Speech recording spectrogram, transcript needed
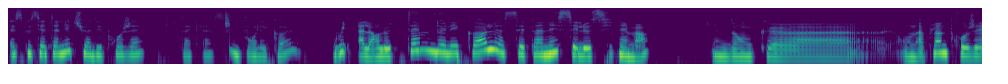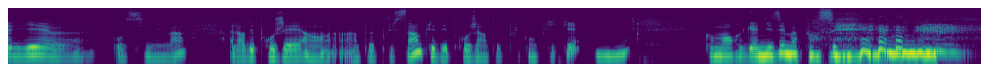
Est-ce que cette année tu as des projets pour ta classe ou pour l'école? Oui. Alors le thème de l'école cette année c'est le cinéma. Donc euh, on a plein de projets liés euh, au cinéma. Alors des projets un, un, peu plus simples et des projets un peu plus compliqués. Mhm. Comment organiser ma pensée?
